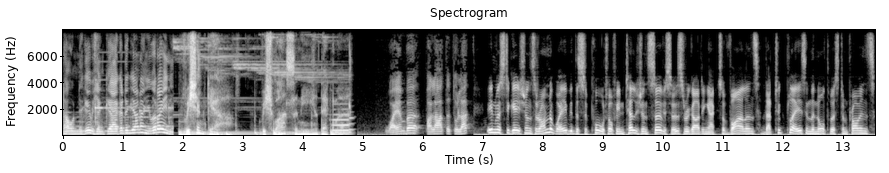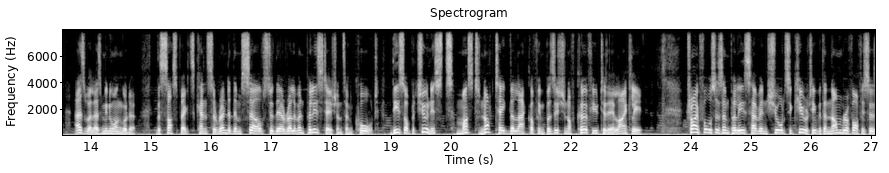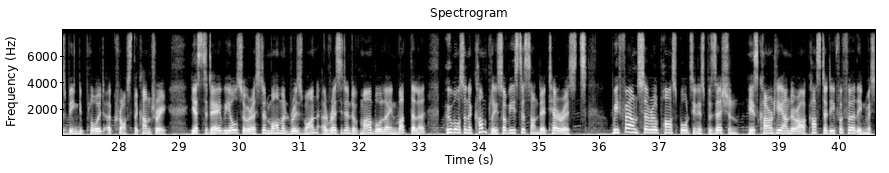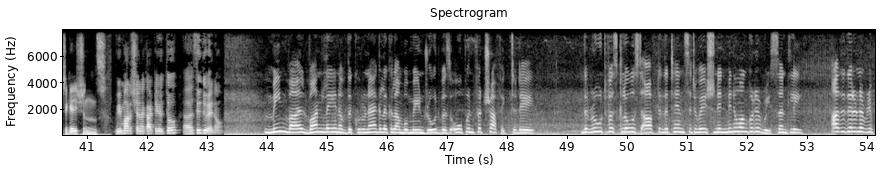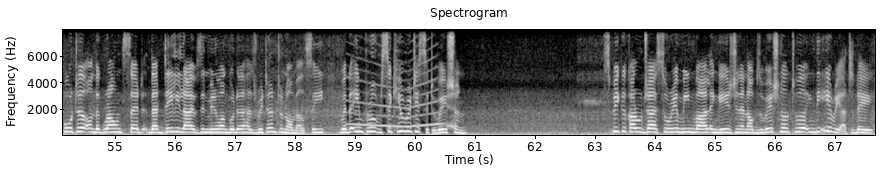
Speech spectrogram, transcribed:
Town විශ්වාසනීය දැක්ම Investigations are underway with the support of intelligence services regarding acts of violence that took place in the northwestern province as well as Minuwangoda. The suspects can surrender themselves to their relevant police stations and court. These opportunists must not take the lack of imposition of curfew today lightly. Triforces and police have ensured security with a number of officers being deployed across the country. Yesterday, we also arrested Mohammed Rizwan, a resident of Mabola in Wattala, who was an accomplice of Easter Sunday terrorists. We found several passports in his possession. He is currently under our custody for further investigations. Meanwhile, one lane of the Kurunegala Colombo main road was open for traffic today. The route was closed after the tense situation in Minuwangoda recently. Ada Derana reporter on the ground said that daily lives in Minuwangoda has returned to normalcy with the improved security situation. Speaker Karu Jayasuriya meanwhile engaged in an observational tour in the area today.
